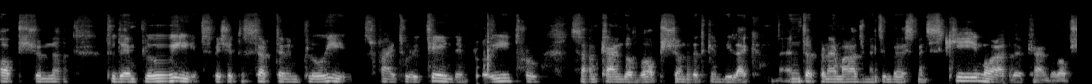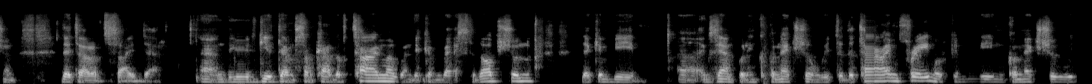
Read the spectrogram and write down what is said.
option to the employee, especially to certain employee, try to retain the employee through some kind of option that can be like entrepreneur management investment scheme or other kind of option that are outside there and you give them some kind of time when they can invest the option. They can be uh, example in connection with the time frame or can be in connection with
